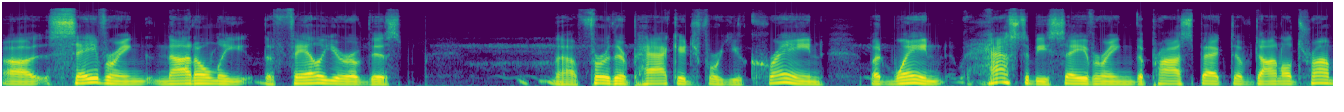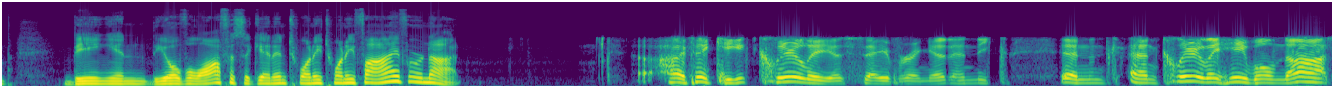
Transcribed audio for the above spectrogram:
uh, savoring not only the failure of this uh, further package for Ukraine, but Wayne has to be savoring the prospect of Donald Trump being in the Oval Office again in 2025 or not? I think he clearly is savoring it, and he, and and clearly he will not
